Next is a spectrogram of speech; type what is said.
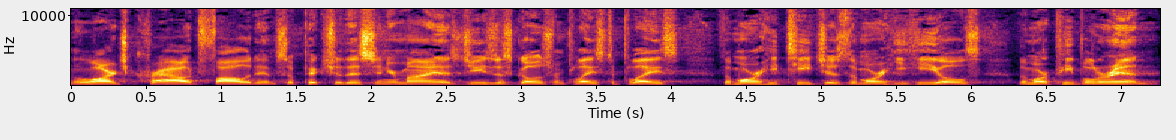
And a large crowd followed him. So picture this in your mind as Jesus goes from place to place. The more he teaches, the more he heals, the more people are in,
